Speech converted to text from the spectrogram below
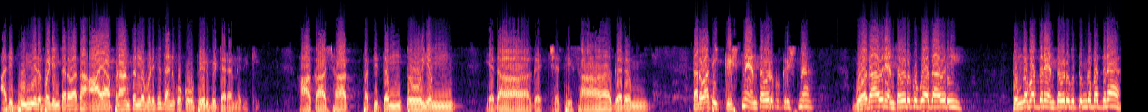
అది భూమి మీద పడిన తర్వాత ఆయా ప్రాంతంలో పడితే దానికి ఒక పేరు పెట్టారు ఆ నదికి ఆకాశాత్ పతితం తోయం యదా గచ్చతి సాగరం. తర్వాత ఈ కృష్ణ ఎంతవరకు కృష్ణ? గోదావరి ఎంతవరకు గోదావరి? తుంగభద్ర ఎంతవరకు తుంగభద్ర?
